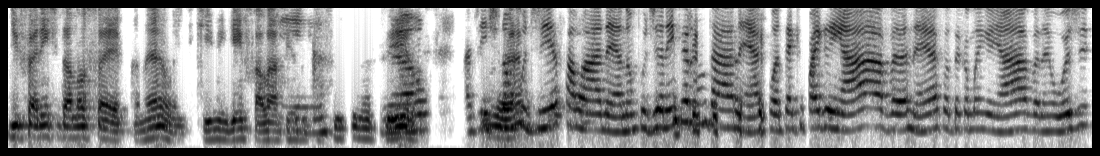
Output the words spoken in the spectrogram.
diferente da nossa época, né, que ninguém falava em educação financeira. Não, a gente não, não é? podia falar, né? Não podia nem perguntar, né? Quanto é que o pai ganhava, né? Quanto é que a mãe ganhava, né? Hoje,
